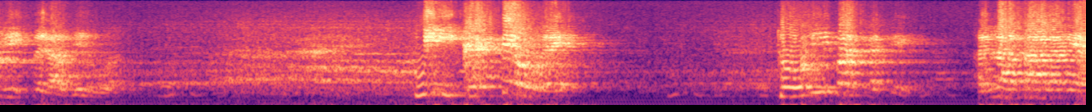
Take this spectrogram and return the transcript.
شریف میں نازل ہوا یہ اکٹھے ہو گئے تھوڑی برکتیں اللہ تعالیٰ نے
